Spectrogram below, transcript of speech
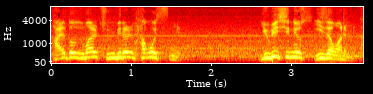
발돋움할 준비를 하고 있습니다. UBC 뉴스 이정환입니다.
